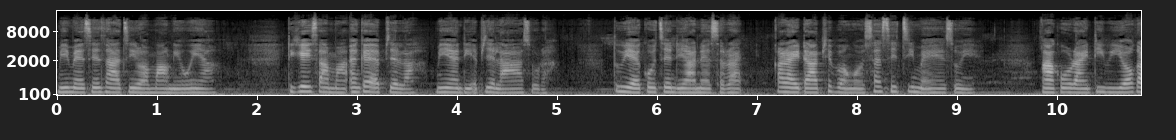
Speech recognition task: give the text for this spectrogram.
မိမယ်စဉ်းစားကြည့်တော့မောင်နေဝင်ရဒီကိစ္စမှာအန်ကက်အပြစ်လားမင်းအန်ဒီအပြစ်လားဆိုတာသူ့ရဲ့ကိုကျင့်တရားနဲ့စရိုက်ကာရိုက်တာဖြစ်ပုံကိုဆက်စစ်ကြည့်မယ်ဆိုရင်ငါကိုယ်တိုင် TV ယောဂ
